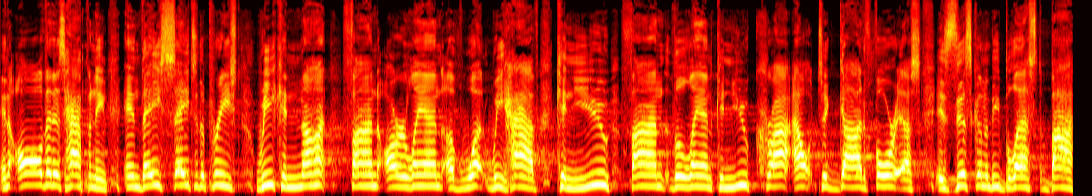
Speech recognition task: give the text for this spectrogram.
and all that is happening. And they say to the priest, We cannot find our land of what we have. Can you find the land? Can you cry out to God for us? Is this going to be blessed by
